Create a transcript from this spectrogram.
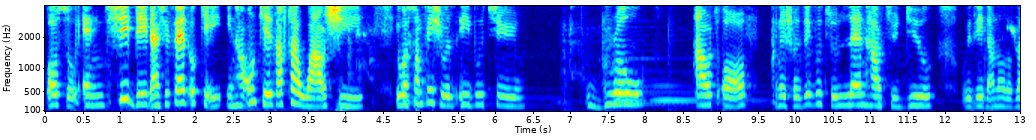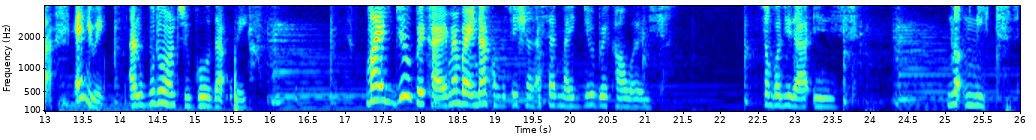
also. And she did, and she said, okay, in her own case, after a while, she it was something she was able to grow out of. You know, she was able to learn how to deal with it and all of that. Anyway, I wouldn't want to go that way. My deal breaker, I remember in that conversation, I said my deal breaker was somebody that is not neat.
